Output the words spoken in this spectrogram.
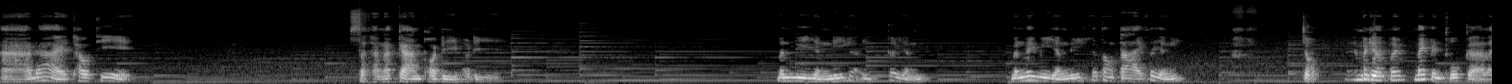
หาได้เท่าที่ สถานการณ์พอดีพอดี มันมีอย่างนี้ก็ก็อย่างนี้ มันไม่มีอย่างนี้ก็ต้องตายก็อย่างนี้ จบไม่ไม่ไม่เป็นทุกข์กับอะไร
